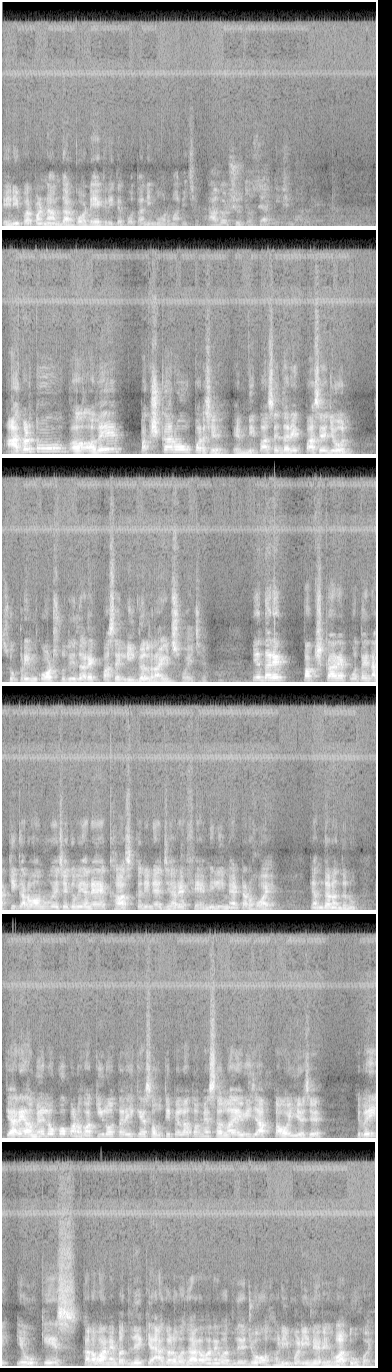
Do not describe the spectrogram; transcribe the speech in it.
એની પર પણ નામદાર કોર્ટે એક રીતે પોતાની મોર મારી છે. આગળ શું થશે આ કેસમાં આગળ તો હવે પક્ષકારો ઉપર છે. એમની પાસે દરેક પાસે જો સુપ્રીમ કોર્ટ સુધી દરેક પાસે લીગલ રાઇટ્સ હોય છે. એ દરેક પક્ષકારે પોતે નક્કી કરવાનું હોય છે કે ભાઈ અને ખાસ કરીને જ્યારે ફેમિલી મેટર હોય કે અંદર અંદરનું ત્યારે અમે લોકો પણ વકીલો તરીકે સૌથી પહેલાં તો અમે સલાહ એવી જ આપતા હોઈએ છીએ કે ભાઈ એવું કેસ કરવાને બદલે કે આગળ વધારવાને બદલે જો હળીમળીને રહેવાતું હોય,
